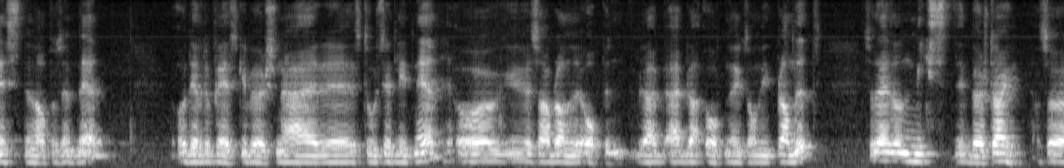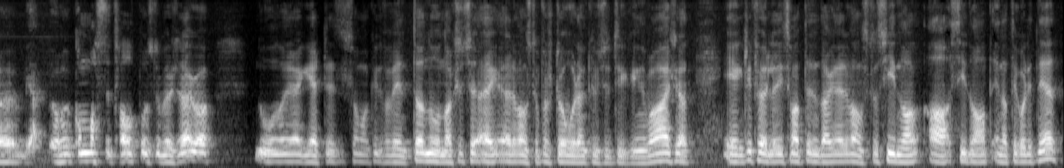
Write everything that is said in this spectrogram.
nesten en halv prosent ned. Og de europeiske børsene er eh, stort sett litt ned. Og USA blander åpen, er åpner sånn litt blandet. Så det er en sånn mixed børsdag. Altså, ja, det kom masse tall på Oslo Børs i dag. og noen reagerte som man kunne forvente, og noen er det vanskelig å forstå hvordan kursutviklingen var. Så egentlig føler jeg liksom at denne dagen er det vanskelig å si noe, annet enn at det går litt ned.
